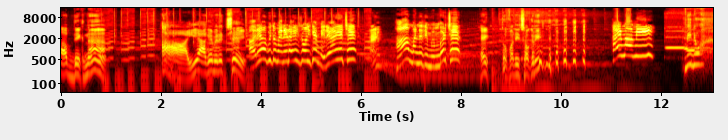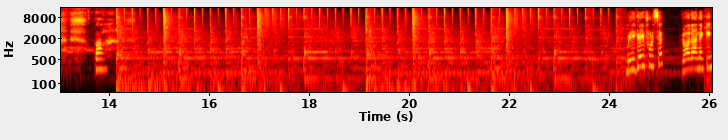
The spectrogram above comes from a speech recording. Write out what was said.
अब देखना। आ ये आगे मेरे छे। अरे अभी तो मैंने डाइस रोल के मेरे आए छे। हैं? हाँ मैंने रिमेम्बर छे। हे तो फनी छोकरी। मीनू बा मिल गई फुर्सत घर आने की।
